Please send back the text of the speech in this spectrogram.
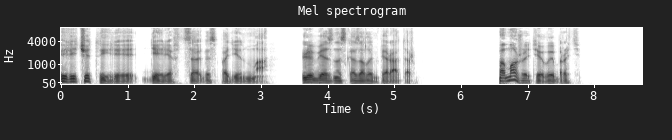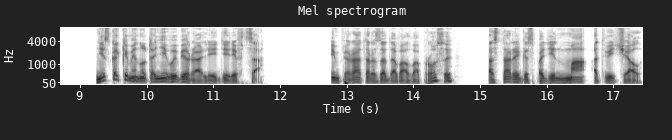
или четыре деревца, господин Ма», — любезно сказал император. «Поможете выбрать?» Несколько минут они выбирали деревца. Император задавал вопросы, а старый господин Ма отвечал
